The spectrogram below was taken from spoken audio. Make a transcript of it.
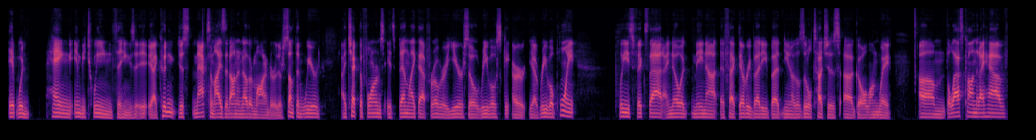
it would hang in between things. It, I couldn't just maximize it on another monitor. There's something weird. I checked the forums. It's been like that for over a year. So Revo or yeah, Revo Point, please fix that. I know it may not affect everybody, but you know those little touches uh, go a long way. Um, the last con that I have,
